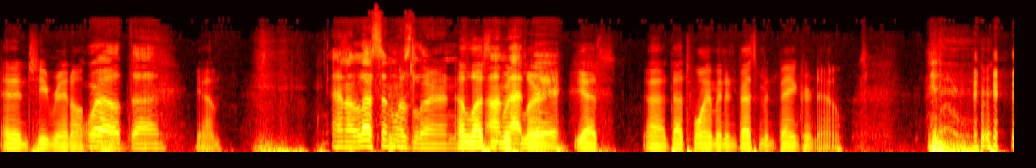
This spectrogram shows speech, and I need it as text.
then she ran off. well done. yeah. And a lesson was learned. A lesson on was learned. Yes. Uh, that's why I'm an investment banker now.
